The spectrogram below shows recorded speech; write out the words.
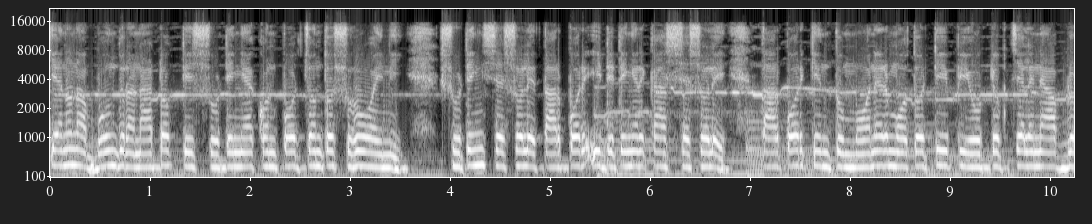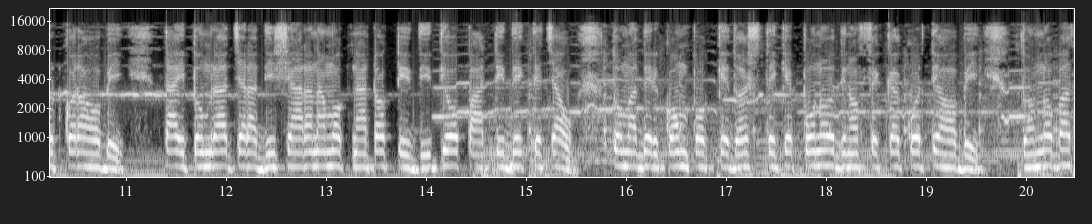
কেননা, বন্ধুরা নাটকটির শুটিং এখন পর্যন্ত শুরু হয়নি। শুটিং শেষ হলে তারপর এডিটিং এর কাজ শেষ হলে তারপর কিন্তু মনের মতো টিপি ইউটিউব চ্যানেলে আপলোড করা হবে। তাই তোমরা যারা দিশাহারা নামক নাটকটি দ্বিতীয় পার্টি দেখতে চাও, তোমাদের কমপক্ষে দশ থেকে পনেরো দিন অপেক্ষা করতে হবে। ধন্যবাদ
